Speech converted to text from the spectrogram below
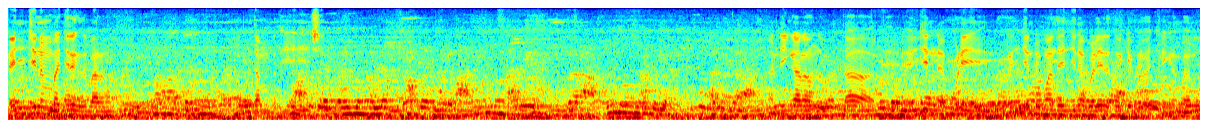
பெஞ்சினும் வச்சிருக்குது பாருங்க. நூற்றம்பது என்ஜின் அண்டிங்கால வந்து பார்த்தா என்ஜின் எப்படி ஒரு என்ஜின் இருக்கும் அந்த என்ஜினை வெளியில் தூக்கி எப்படி வச்சிருக்கிறேன் பாரு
